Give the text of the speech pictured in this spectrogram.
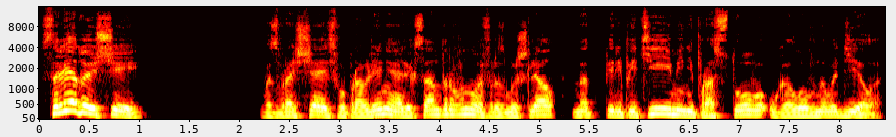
Следующий!» Возвращаясь в управление, Александр вновь размышлял над перипетиями непростого уголовного дела.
